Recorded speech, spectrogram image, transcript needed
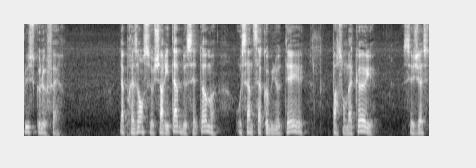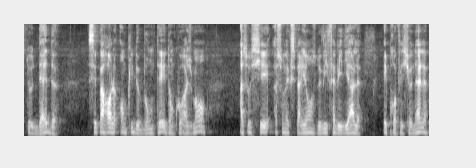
plus que le faire. La présence charitable de cet homme au sein de sa communauté, par son accueil, ses gestes d'aide, ses paroles emplies de bonté et d'encouragement, associées à son expérience de vie familiale et professionnelle,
